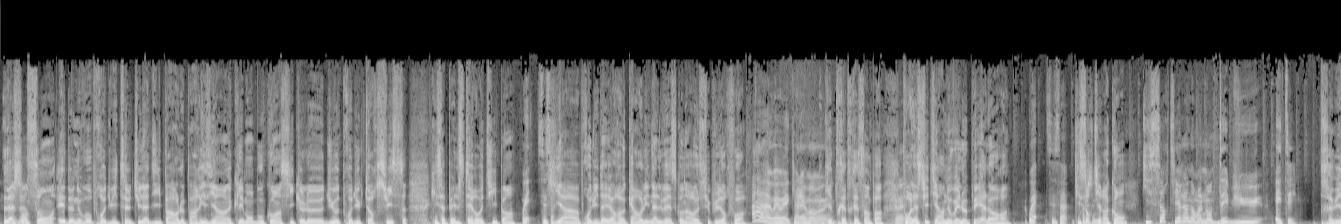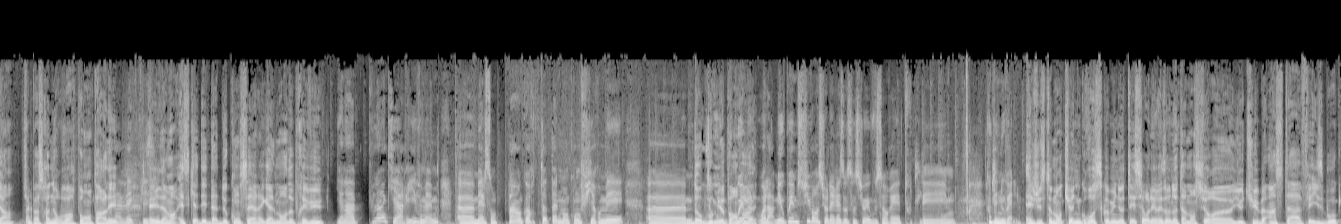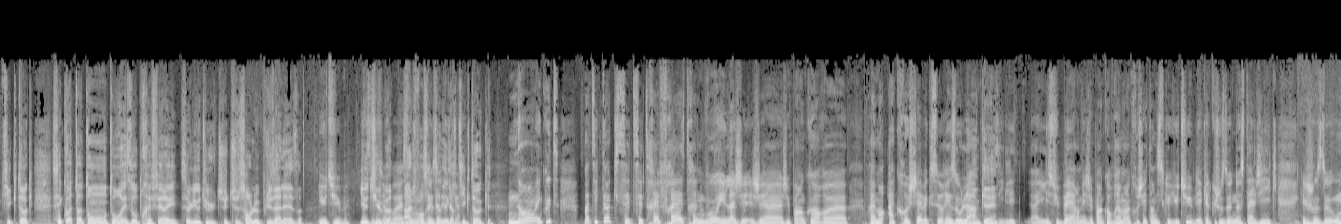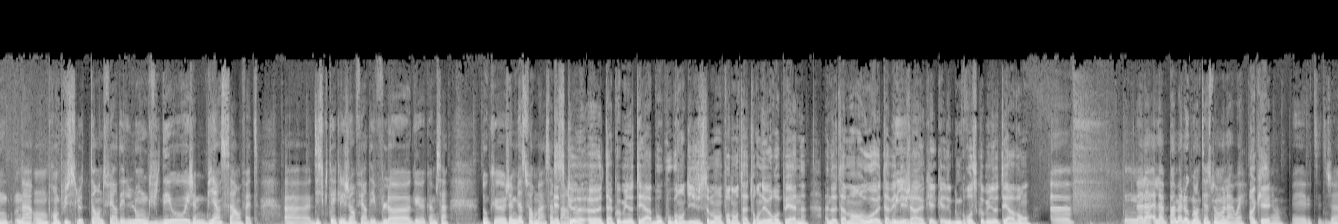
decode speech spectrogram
La chanson est de nouveau produite, tu l'as dit, par le Parisien Clément Boucaud ainsi que le duo de producteurs suisses qui s'appelle Stéréotype, hein, Oui, c'est ça. qui a produit d'ailleurs Caroline Alves qu'on a reçu plusieurs fois, Ah, ouais, ouais, carrément. ouais. qui est très très sympa. Pour la suite, il y a un nouvel EP alors, Ouais, c'est ça. qui sortira quand Qui sortira normalement début été. Très bien, tu passeras nous revoir pour en parler. Avec plaisir. Évidemment. Est-ce qu'il y a des dates de concert également de prévues? Il y en a plein qui arrivent même, euh, mais elles sont pas encore totalement confirmées. Euh, Donc, vaut mieux pas en me- parler. voilà, mais vous pouvez me suivre sur les réseaux sociaux et vous saurez toutes les toutes les nouvelles. Et justement, tu as une grosse communauté sur les réseaux, notamment sur euh, YouTube, Insta, Facebook, TikTok. C'est quoi toi ton, ton réseau préféré, celui où tu, tu, tu te sens le plus à l'aise? YouTube. YouTube sûr. Ouais, Ah, je pensais que réseau de dire cœur. TikTok. Non, écoute, bah, TikTok, c'est c'est très frais, très nouveau, et là, j'ai- j'ai euh, pas encore euh, vraiment accroché avec ce réseau-là. Ok. Il est, ah, il est super, mais j'ai pas encore vraiment accroché, tandis que YouTube, il y a quelque chose de nostalgique, quelque chose de, où on, a, on prend plus le temps de faire des longues vidéos, et j'aime bien ça, en fait. Euh, discuter avec les gens, faire des vlogs, euh, comme ça. Donc, euh, j'aime bien ce format, ça me Est-ce que ta communauté a beaucoup grandi justement pendant ta tournée européenne, notamment, ou tu avais Oui, déjà oui. une grosse communauté avant? Elle, a, elle a pas mal augmenté à ce moment-là, ouais. Ok. Mais elle était déjà...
